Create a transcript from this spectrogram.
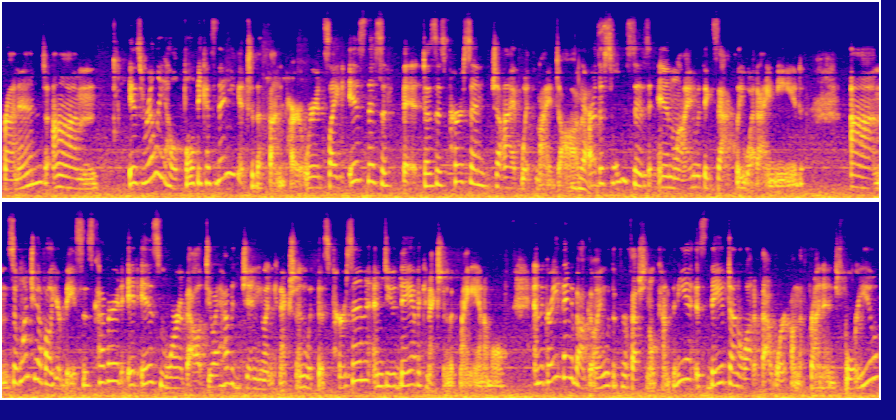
front end, um, is really helpful because then you get to the fun part where it's like, is this a fit? Does this person jive with my dog? Yes. Are the services in line with exactly what I need? Um, so once you have all your bases covered, it is more about do I have a genuine connection with this person and do they have a connection with my animal? And the great thing about going with a professional company is they've done a lot of that work on the front end for you.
